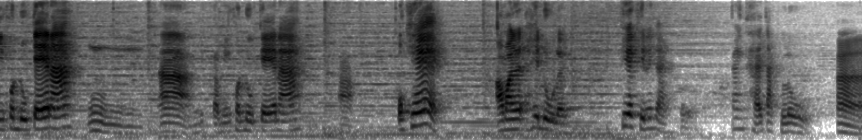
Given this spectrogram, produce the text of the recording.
มีคนดูเก๊นะอืมอืมอ่าแต่มีคนดูเก๊นะอ่าโอเค เอามาให้ดูเลยพี่ก็คิดในใจโหแม่งแท้จากลูกอ่า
